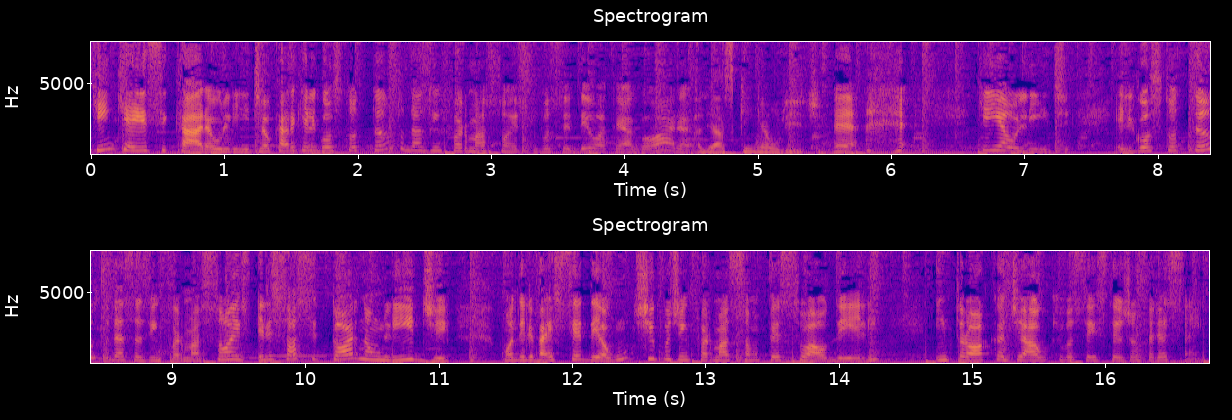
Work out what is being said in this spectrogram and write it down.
Quem que é esse cara, o lead? É o cara que ele gostou tanto das informações que você deu até agora. Aliás, quem é o lead? É. Quem é o lead? Ele gostou tanto dessas informações, ele só se torna um lead quando ele vai ceder algum tipo de informação pessoal dele em troca de algo que você esteja oferecendo.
